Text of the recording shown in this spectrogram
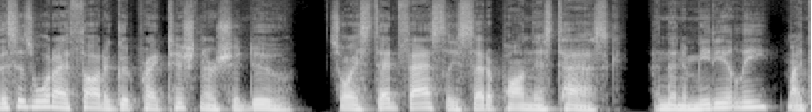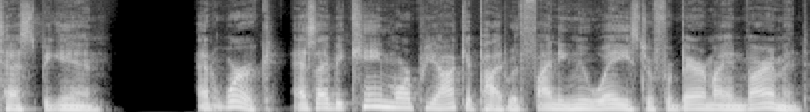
This is what I thought a good practitioner should do, so I steadfastly set upon this task, and then immediately my tests began. At work, as I became more preoccupied with finding new ways to forbear my environment,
